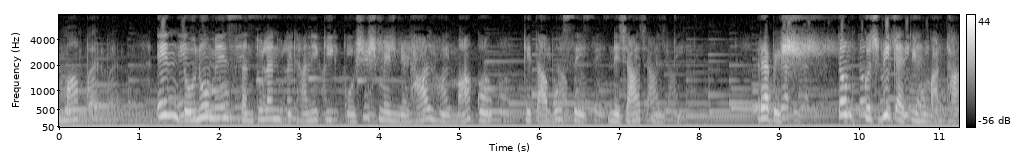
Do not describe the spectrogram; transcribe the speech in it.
माँ पर। इन दोनों में संतुलन बिठाने की कोशिश में निढाल हुई माँ को किताबों से निजात मिलती। रबिश, तुम कुछ भी कहती हो, मार्था।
